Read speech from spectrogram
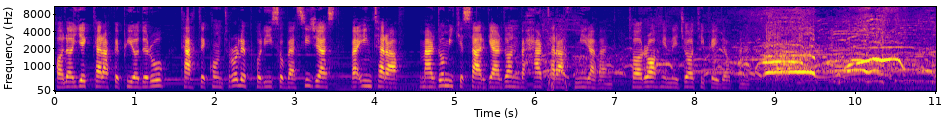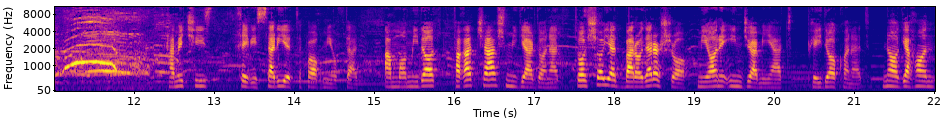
حالا یک طرف پیاده رو تحت کنترل پلیس و بسیج است و این طرف مردمی که سرگردان به هر طرف می روند تا راه نجاتی پیدا کنند. همه چیز خیلی سریع اتفاق می افتد. اما میلاد فقط چشم میگرداند تا شاید برادرش را میان این جمعیت پیدا کند. ناگهان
